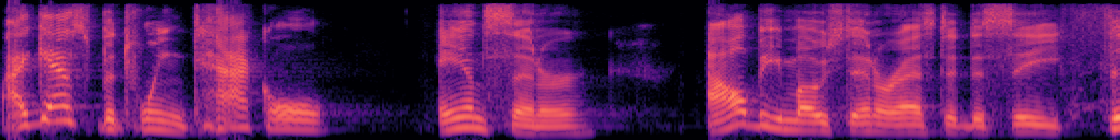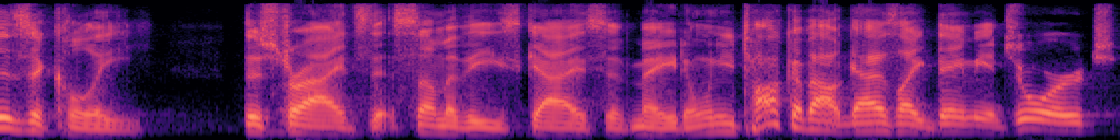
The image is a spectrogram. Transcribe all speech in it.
I guess between tackle and center, I'll be most interested to see physically the strides that some of these guys have made. And when you talk about guys like Damieon George,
